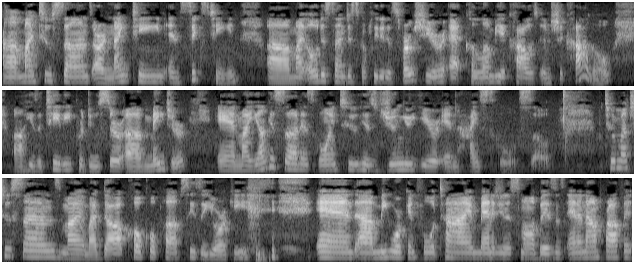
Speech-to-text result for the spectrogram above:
Uh, my two sons are 19 and 16. Uh, my oldest son just completed his first year at Columbia College in Chicago. Uh, he's a TV producer uh, major. And my youngest son is going to his junior year in high school. So, between my two sons, my, my dog Coco Puffs, he's a Yorkie, and uh, me working full time, managing a small business and a nonprofit,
